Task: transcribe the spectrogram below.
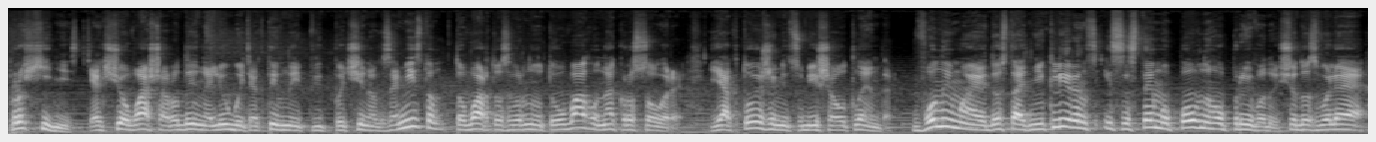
Прохідність. Якщо ваша родина любить активний відпочинок за містом, то варто звернути увагу на кросовери, як той же Mitsubishi Outlander. Вони мають достатній кліренс і систему повного приводу, що дозволяє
